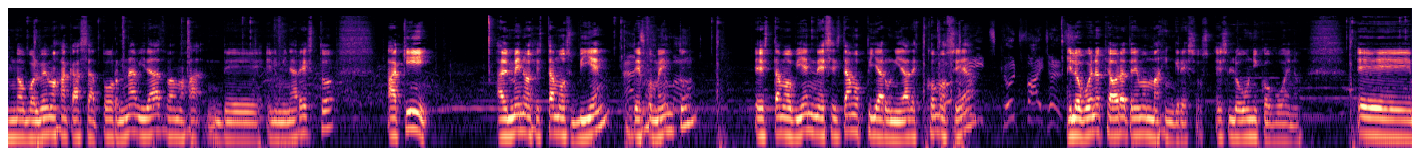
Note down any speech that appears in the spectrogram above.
Nos volvemos a casa por Navidad. Vamos a de eliminar esto. Aquí, al menos estamos bien de momentum. Estamos bien. Necesitamos pillar unidades como sea. Y lo bueno es que ahora tenemos más ingresos. Es lo único bueno. Eh,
